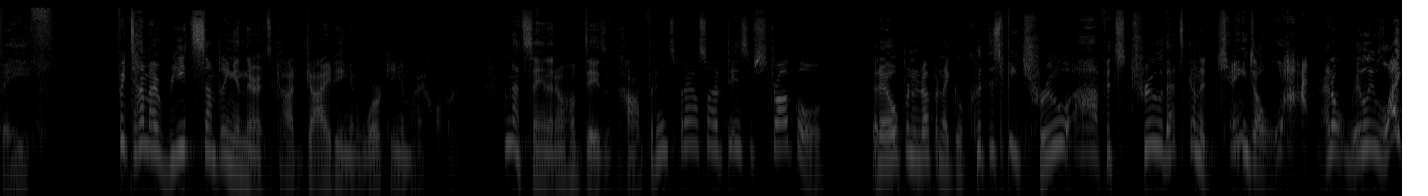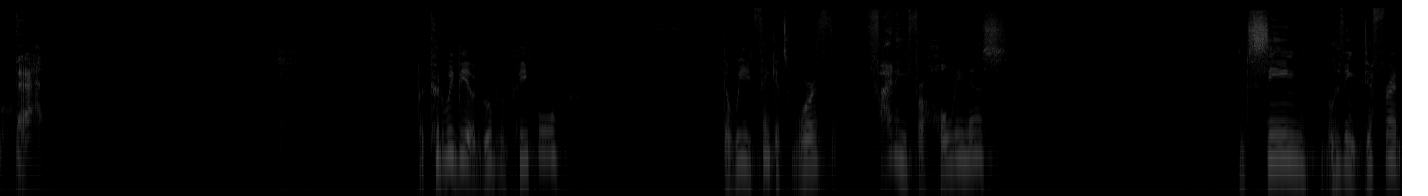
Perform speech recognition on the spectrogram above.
faith. Every time I read something in there, it's God guiding and working in my heart. I'm not saying that I don't have days of confidence, but I also have days of struggle. That I open it up and I go, could this be true? Ah, if it's true, that's going to change a lot. I don't really like that. Could we be a group of people that we think it's worth fighting for holiness and seeing living different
